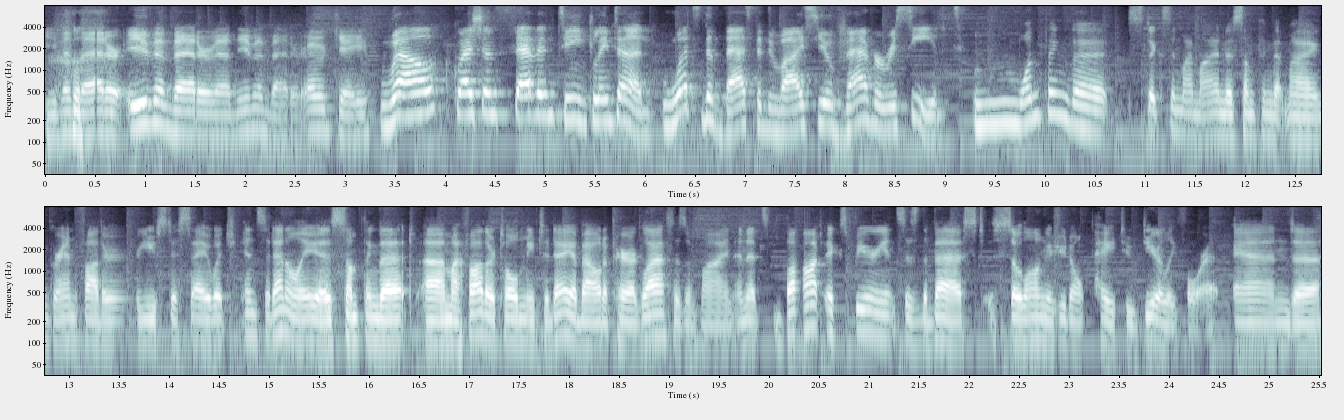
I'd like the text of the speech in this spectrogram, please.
Even better, even better, man, even better. Okay. Well, question 17, Clinton. What's the best advice you've ever received? Mm, One thing that sticks in my mind is something that my grandfather used to say, which incidentally is something that uh, my father told me today about a pair of glasses of mine. And it's bought experience is the best so long as you don't pay too dearly for it. And uh,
